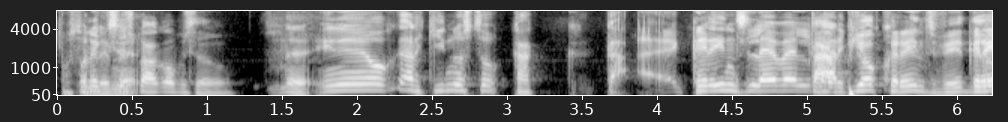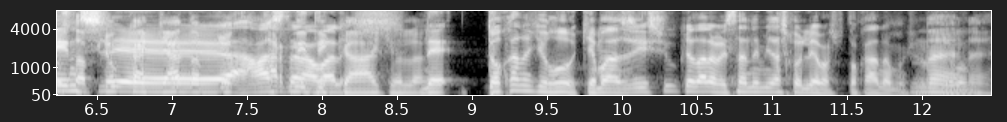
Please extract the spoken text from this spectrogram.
Πώς που το είναι λένε; εξίσου κακό, πιστεύω. Ναι, είναι ο καρκίνος στο κα, κα- cringe level. Τα καρκ- πιο cringe βίντεο, τα cringe, πιο κακιά, τα ε, πιο άστα, αρνητικά βάλε. κιόλας. Ναι, το έκανα κι εγώ και μαζί σου. Κατάλαβες, ήταν μια σχολεία μας που το κάναμε. ξέρω, Ναι, βλέπαμε. ναι.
